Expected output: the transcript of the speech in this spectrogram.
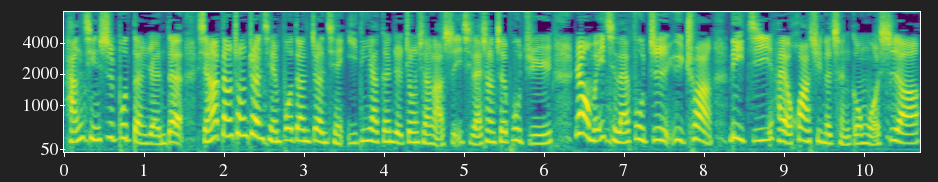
行情是不等人的，想要当冲赚钱、波段赚钱，一定要跟着钟祥老师一起来上车布局。让我们一起来复制豫创、利基还有华讯的成功模式哦。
